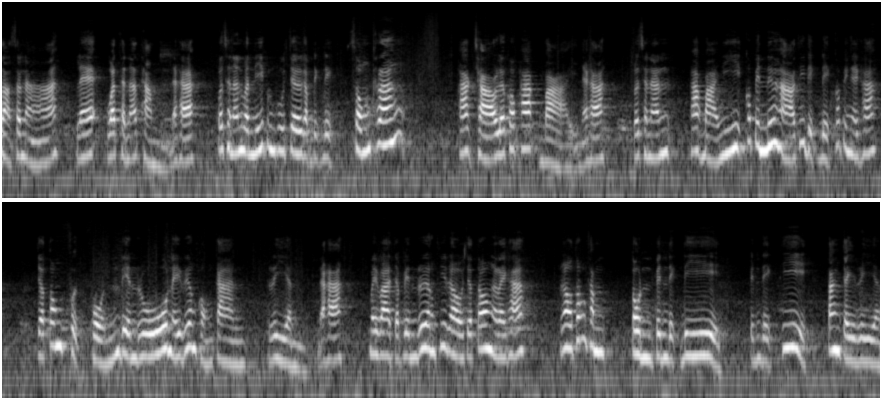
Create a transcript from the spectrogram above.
ศาสนา และวัฒนธรรมนะคะ เพราะฉะนั้นวันนี้คุณครูเจอกับเด็กๆสองครั้ง ภาคเช้าแล้วก็ภาคบ่ายนะคะ เพราะฉะนั้นภาคบ่ายนี้ก็เป็นเนื้อหาที่เด็กๆ ก็เป็นไงคะ จะต้องฝึกฝนเรียนรู้ในเรื่องของการเรียนนะคะ ไม่ว่าจะเป็นเรื่องที่เราจะต้องอะไรคะ เราต้องทำตนเป็นเด็กดี เป็นเด็กที่ตั้งใจเรียน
